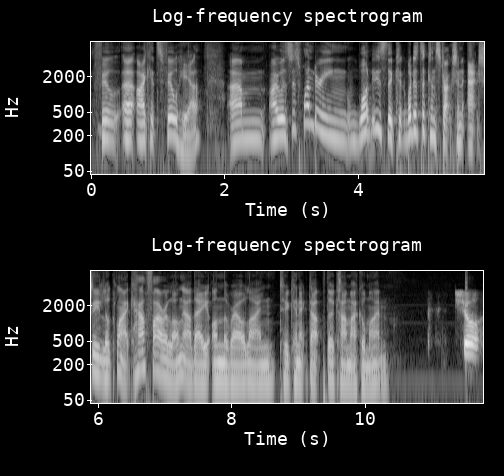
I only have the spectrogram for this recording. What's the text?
Phil, uh, Ike, it's Phil here. Um, I was just wondering, what is the what does the construction actually look like? How far along are they on the rail line to connect up the Carmichael mine? Sure.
